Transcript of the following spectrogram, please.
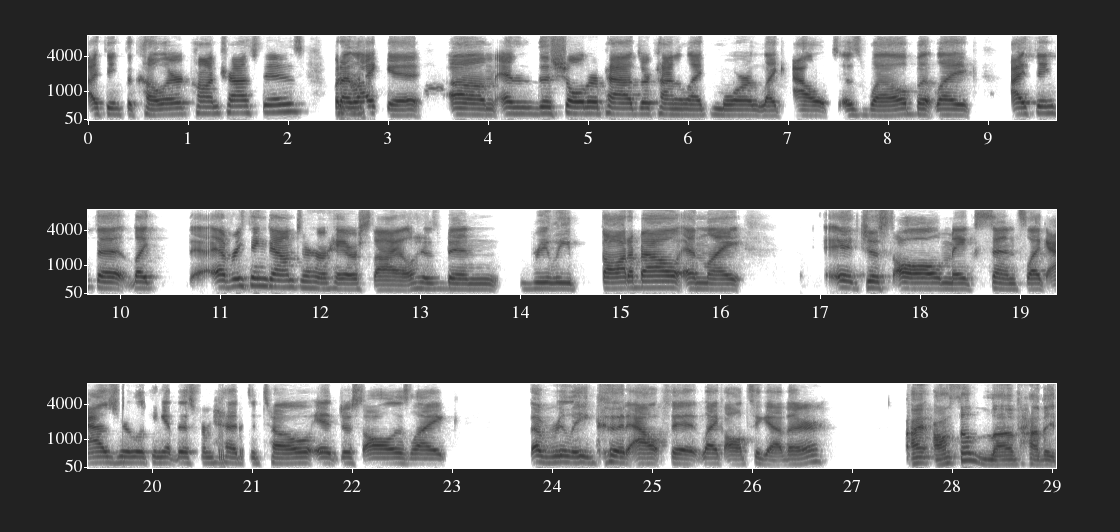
I think the color contrast is. But I like it. Um, and the shoulder pads are kind of like more like out as well. But like I think that like everything down to her hairstyle has been really thought about and like it just all makes sense. Like as you're looking at this from head to toe it just all is like a really good outfit like all together. I also love how they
